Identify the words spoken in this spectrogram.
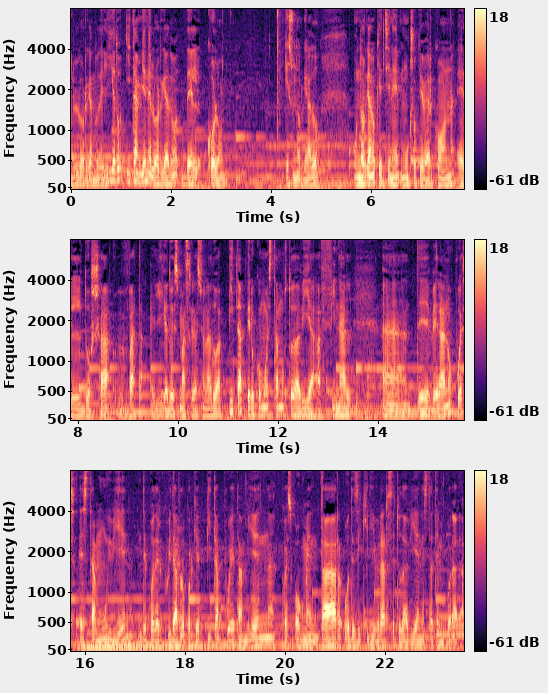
el órgano del hígado y también el órgano del colon, que es un órgano, un órgano que tiene mucho que ver con el dosha vata. El hígado es más relacionado a pita, pero como estamos todavía a final Ah, de verano, pues está muy bien de poder cuidarlo porque Pita puede también pues aumentar o desequilibrarse todavía en esta temporada.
